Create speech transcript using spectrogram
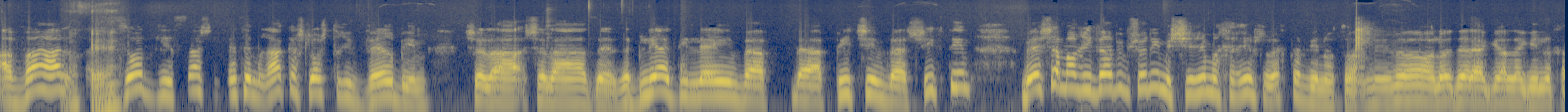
אבל okay. אוקיי. זאת גרסה שבעצם רק השלושת ריברבים של, ה, של הזה, זה בלי הדיליים וה, והפיצ'ים והשיפטים, ויש שם ריברבים שונים משירים אחרים שלא איך תבין אותו, אני לא, לא יודע להגיע להגיד לך.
